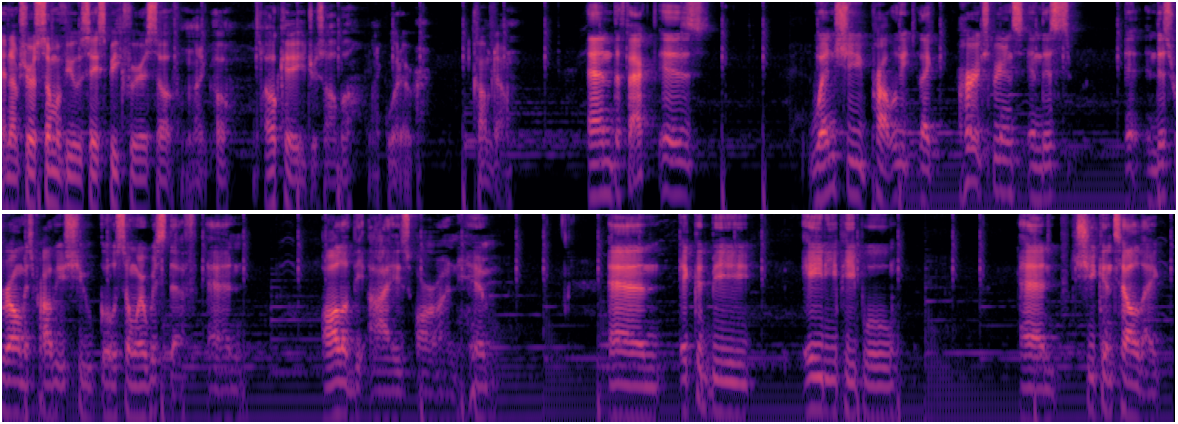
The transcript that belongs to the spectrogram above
And I'm sure some of you would say, speak for yourself. I'm like, oh, okay, Idris Elba. Like, whatever. Calm down. And the fact is, when she probably, like, her experience in this in this realm is probably she goes somewhere with Steph and all of the eyes are on him. And it could be 80 people and she can tell like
